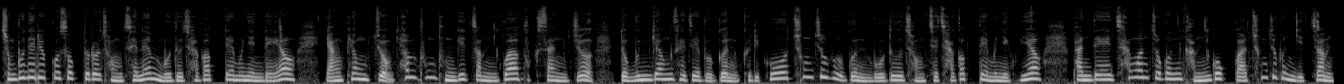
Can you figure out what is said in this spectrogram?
중부내륙고속도로 정체는 모두 작업 때문인데요. 양평 쪽 현풍 분기점과 북상주, 또 문경세제 부근 그리고 충주 부근 모두 정체 작업 때문이고요. 반대 창원 쪽은 감곡과 충주 분기점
